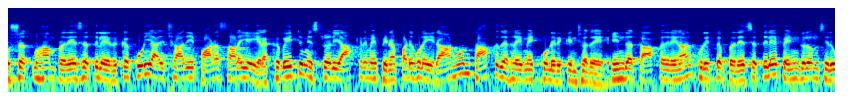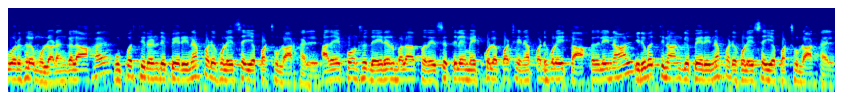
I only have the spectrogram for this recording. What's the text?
நுஷத் முகாம் பிரதேசத்தில் இருக்கக்கூடிய அல்ஷாதி பாடசாலையை இலக்கு வைத்தும் இஸ்ரேலி ஆக்கிரமிப்பு இனப்படுகொலை ராணுவம் தாக்குதல்களை மேற்கொண்டிருக்கின்றது. இந்த தாக்குதலினால் குறித்த பிரதேசத்திலே பெண்களும் சிறுவர்களும் உள்ளடங்கலாக முப்பத்தி இரண்டு பேர் இனப்படுகொலை செய்யப்பட்டுள்ளார்கள். அதே போன்று தைரல்பலா பிரதேசத்திலே மேற்கொள்ளப்பட்ட இனப்படுகொலை தாக்குதலினால் இருபத்தி நான்கு பேர் இனப்படுகொலை செய்யப்பட்டுள்ளார்கள்.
